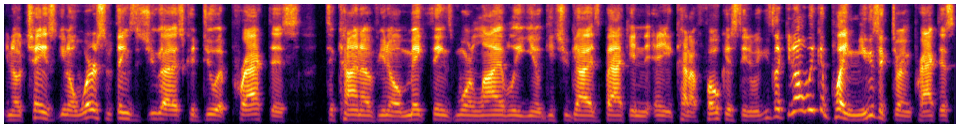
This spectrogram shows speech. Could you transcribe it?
you know, Chase, you know, what are some things that you guys could do at practice to kind of you know make things more lively, you know, get you guys back in and kind of focused. He's like, you know, we could play music during practice,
